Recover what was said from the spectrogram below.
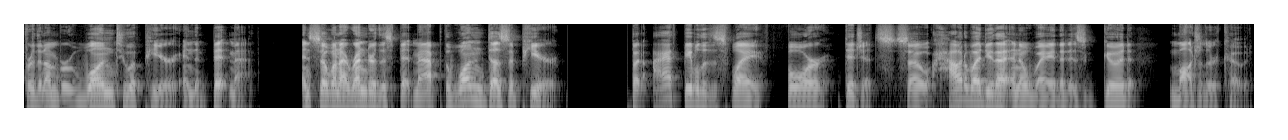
for the number 1 to appear in the bitmap. And so when I render this bitmap, the 1 does appear, but I have to be able to display four digits. So how do I do that in a way that is good modular code?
